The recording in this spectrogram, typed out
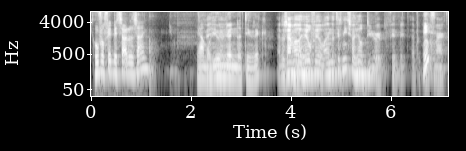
Hoeveel Fitbits zouden er zijn? Ja, miljoenen natuurlijk. Ja, er zijn wel heel veel. En het is niet zo heel duur, Fitbit, heb ik Niet? gemerkt.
